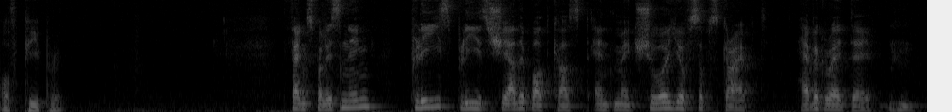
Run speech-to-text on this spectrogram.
of people. Thanks for listening. Please, please share the podcast and make sure you've subscribed. Have a great day.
